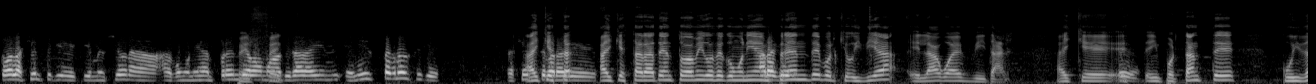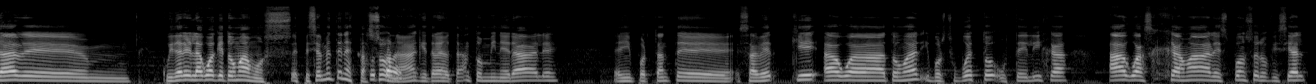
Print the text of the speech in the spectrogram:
toda la gente que, que menciona a Comunidad Emprende. Vamos a tirar ahí en, en Instagram, así que Hay que, estar, que... hay que estar atentos, amigos de Comunidad que- Emprende, porque hoy día el agua es vital. Hay que Sí. es, es importante cuidar eh, cuidar el agua que tomamos, especialmente en esta Justamente. zona, ¿ah? que trae tantos minerales. Es importante saber qué agua tomar y, por supuesto, usted elija Aguas Jamal, sponsor oficial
